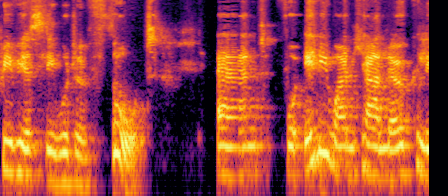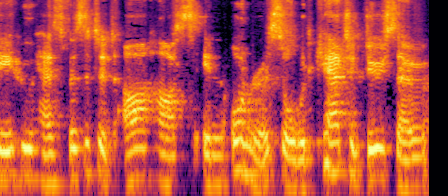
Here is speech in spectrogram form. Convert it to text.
previously would have thought. And for anyone here locally who has visited our house in Onrus or would care to do so,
